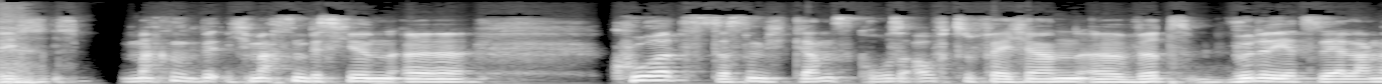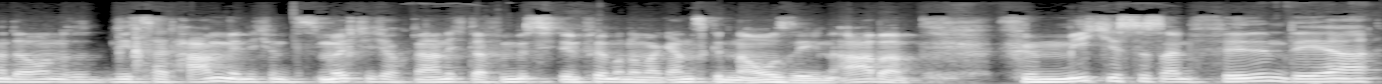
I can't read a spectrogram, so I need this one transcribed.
ich, ich mache ich mach's ein bisschen äh, kurz, das nämlich ganz groß aufzufächern, äh, wird, würde jetzt sehr lange dauern. Also die Zeit haben wir nicht und das möchte ich auch gar nicht. Dafür müsste ich den Film auch nochmal ganz genau sehen. Aber für mich ist es ein Film, der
